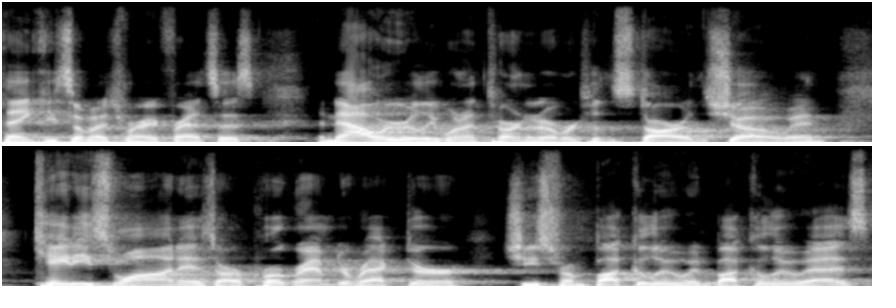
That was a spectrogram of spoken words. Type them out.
Thank you so much, Mary Frances. And now we really want to turn it over to the star of the show. And Katie Swan is our program director. She's from Buckelew, and Buckelew has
